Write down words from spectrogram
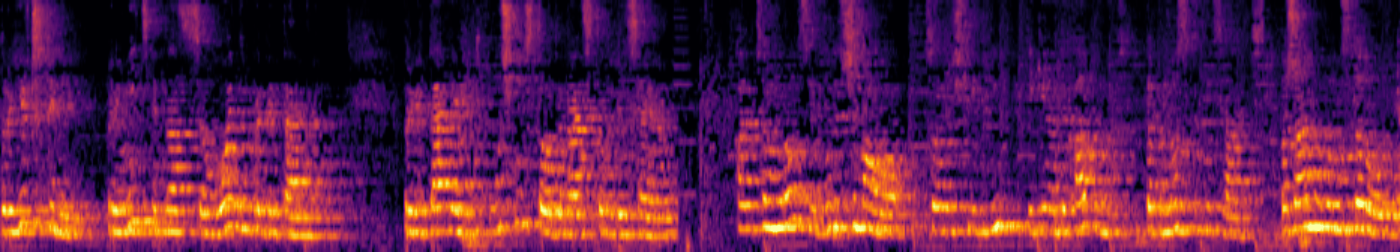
Дорогі вчителі, прийміть від нас сьогодні привітання. Привітання від учнів 111 го ліцею. А в цьому році буде чимало сонячних днів, які надихати радість. Бажаємо вам здоров'я,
